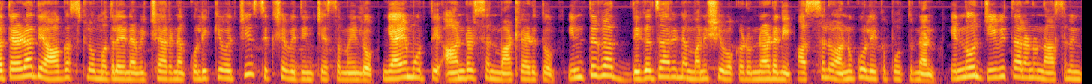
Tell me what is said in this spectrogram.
గతేడాది ఆగస్టులో మొదలైన విచారణ కొలిక్కి వచ్చి శిక్ష విధించే సమయంలో న్యాయమూర్తి ఆండర్సన్ మాట్లాడుతూ ఇంతగా దిగజారిన మనిషి ఒకడున్నాడని అస్సలు అనుకోలేకపోతున్నాను. ఎన్నో జీవితాలను నాశనం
